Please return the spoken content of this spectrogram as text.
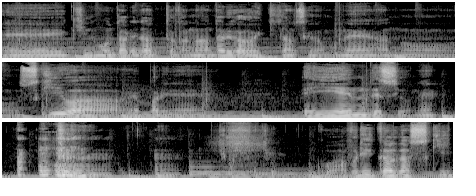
えー、昨日誰だったかな？誰かが言ってたんですけどもねあの好きはやっぱりね永遠ですよね、うん、こうアフリカが好き。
